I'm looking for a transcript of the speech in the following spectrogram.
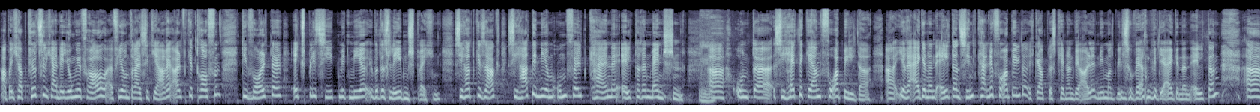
Aber ich habe kürzlich eine junge Frau, äh, 34 Jahre alt, getroffen, die wollte explizit mit mir über das Leben sprechen. Sie hat gesagt, sie hat in ihrem Umfeld keine älteren Menschen äh, und äh, sie hätte gern Vorbilder. Äh, ihre eigenen Eltern sind keine Vorbilder. Ich glaube, das kennen wir alle. Niemand will so werden wie die eigenen Eltern. Äh,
